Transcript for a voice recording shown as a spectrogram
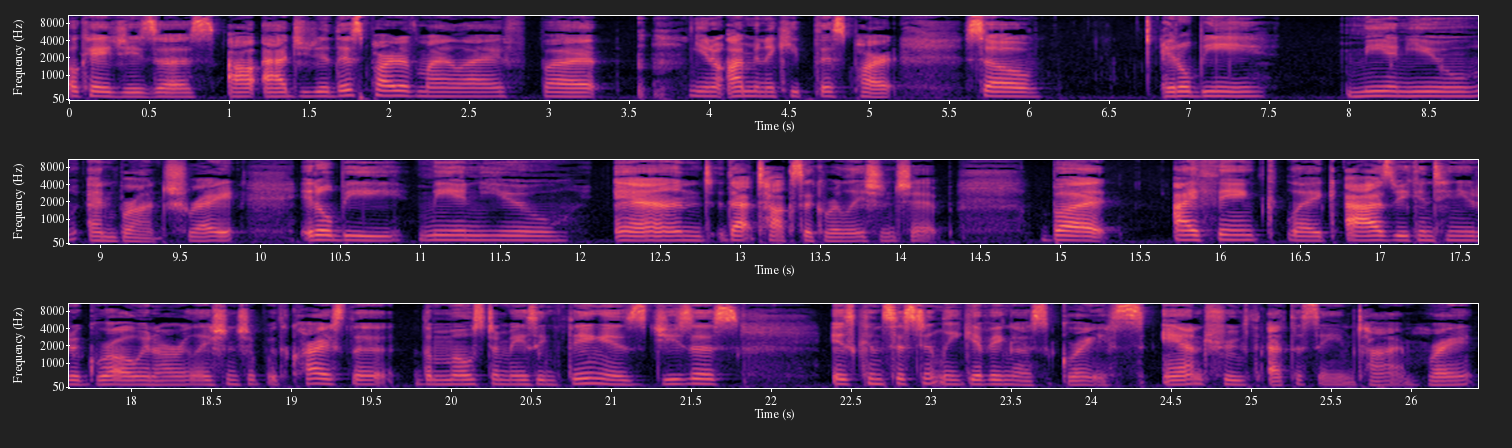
Okay, Jesus, I'll add you to this part of my life, but you know, I'm going to keep this part. So it'll be me and you and brunch, right? It'll be me and you and that toxic relationship. But I think like as we continue to grow in our relationship with Christ, the the most amazing thing is Jesus is consistently giving us grace and truth at the same time, right?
